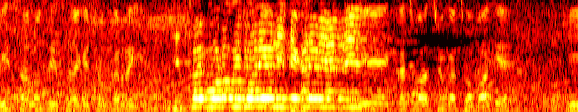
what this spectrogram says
20 सालों से इस तरह के शो कर रही है। जिसको भी फ़ोटो खिंचवानी हो नीचे खड़े हो जाए प्लीज़ ये कच्छवासियों का सौभाग्य है कि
